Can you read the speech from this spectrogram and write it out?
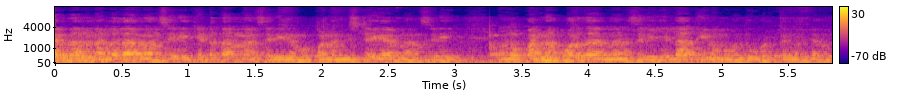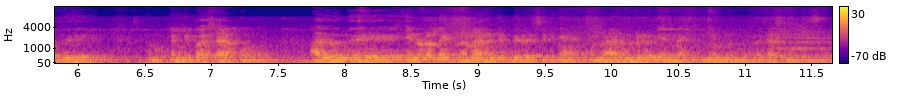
இருந்தாலும் நல்லதா இருந்தாலும் சரி கெட்டதா இருந்தாலும் சரி நம்ம பண்ண மிஸ்டேக்கா இருந்தாலும் சரி நம்ம பண்ண போறதா இருந்தாலும் சரி எல்லாத்தையும் நம்ம வந்து ஒருத்தங்கள்ட்ட வந்து நம்ம கண்டிப்பா ஷேர் பண்ணுவோம். அது வந்து என்னோட லைஃப்ல நான் ரெண்டு பேர் வச்சிருக்கேன். ஒன்று அருண் ரவி என்ன இன்னொன்று வந்து பிரகாஷ் மூர்த்தி சார்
